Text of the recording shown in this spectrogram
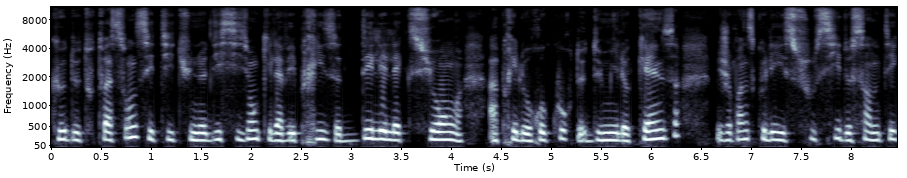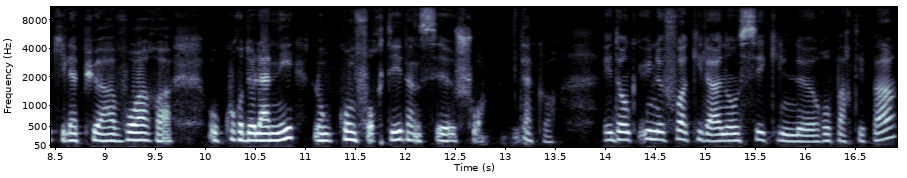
que de toute façon, c'était une décision qu'il avait prise dès l'élection après le recours de 2015. Mais je pense que les soucis de santé qu'il a pu avoir euh, au cours de l'année l'ont conforté dans ce choix. D'accord. Et donc, une fois qu'il a annoncé qu'il ne repartait pas,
